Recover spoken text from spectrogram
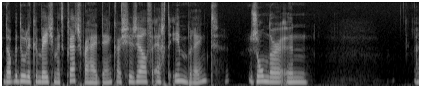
Dat bedoel ik een beetje met kwetsbaarheid, denk Als je jezelf echt inbrengt, zonder een. Uh,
